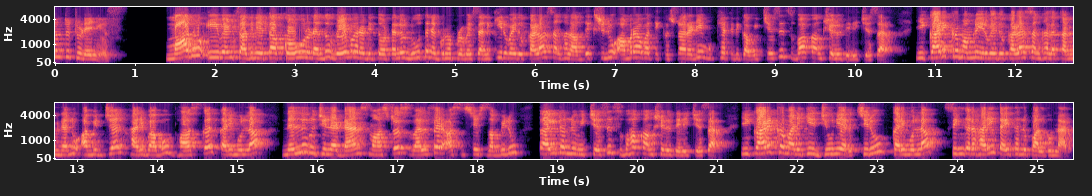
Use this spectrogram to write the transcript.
Welcome to today news. Madhav events అధినేత కోవూరు నందు వేమారెడ్డి తోటలో నూతన గృహ ప్రవేశానికి ఇరవై ఐదు కళా సంఘాల అధ్యక్షులు అమరావతి కృష్ణారెడ్డి ముఖ్య అతిథిగా విచ్చేసి శుభాకాంక్షలు తెలియజేశారు ఈ కార్యక్రమంలో ఇరవై ఐదు కళా సంఘాల కన్వీనర్లు అమీర్ జన్ హరిబాబు భాస్కర్ కరిముల్లా నెల్లూరు జిల్లా డాన్స్ మాస్టర్స్ వెల్ఫేర్ అసోసియేట్ సభ్యులు తదితరులు విచ్చేసి శుభాకాంక్షలు తెలియజేశారు ఈ కార్యక్రమానికి జూనియర్ చిరు కరిముల్లా సింగర్ హరి తదితరులు పాల్గొన్నారు.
